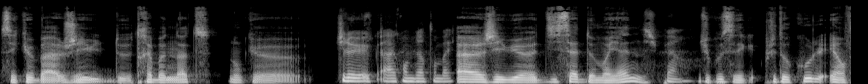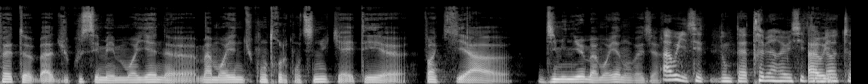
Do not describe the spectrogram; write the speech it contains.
C'est que bah j'ai eu de très bonnes notes. Donc Tu l'as eu à combien ton bac euh, J'ai eu 17 euh, de moyenne. Super. Du coup, c'est plutôt cool. Et en fait, euh, bah du coup, c'est mes moyennes, euh, ma moyenne du contrôle continu qui a été, enfin, qui a diminué ma moyenne, on va dire. Ah oui, c'est donc t'as très bien réussi tes ah notes,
